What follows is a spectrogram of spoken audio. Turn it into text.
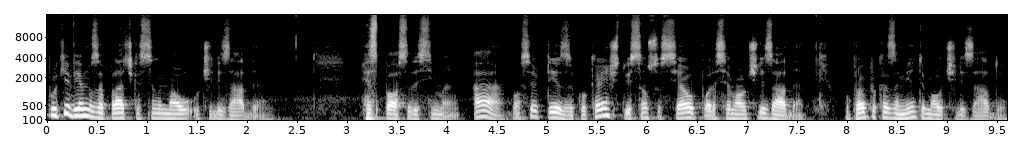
por que vemos a prática sendo mal utilizada? Resposta desse imã: Ah, com certeza, qualquer instituição social pode ser mal utilizada. O próprio casamento é mal utilizado,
